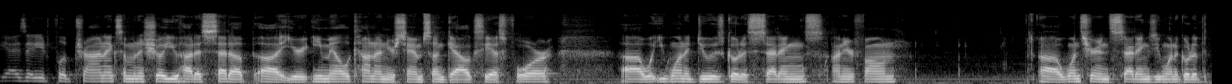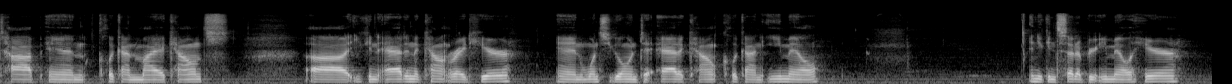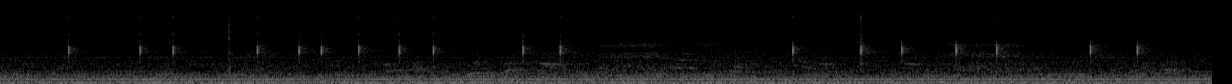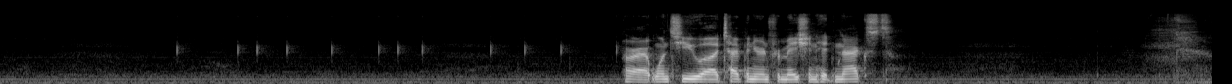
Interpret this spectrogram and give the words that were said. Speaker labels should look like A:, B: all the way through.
A: Hey guys, Eddie at Fliptroniks. I'm going to show you how to set up uh, your email account on your Samsung Galaxy S4. Uh, what you want to do is go to settings on your phone. Uh, once you're in settings, you want to go to the top and click on my accounts. Uh, you can add an account right here and once you go into add account, click on email and you can set up your email here. Alright, once you uh, type in your information, hit next.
